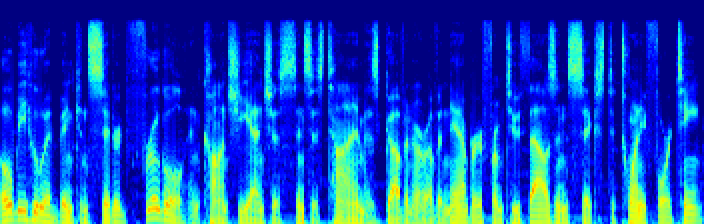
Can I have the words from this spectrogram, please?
Obi, who had been considered frugal and conscientious since his time as governor of Anambra from 2006 to 2014,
